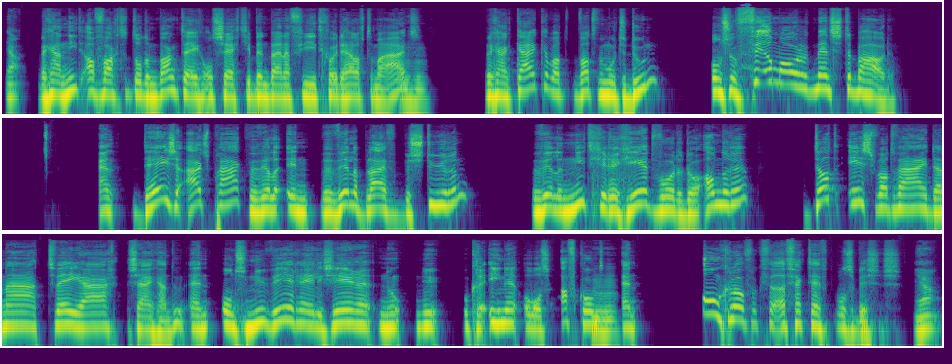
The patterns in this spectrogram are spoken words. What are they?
Ja. We gaan niet afwachten tot een bank tegen ons zegt, je bent bijna failliet, gooi de helft er maar uit. Mhm. We gaan kijken wat, wat we moeten doen om zoveel mogelijk mensen te behouden. En deze uitspraak, we willen, in, we willen blijven besturen. We willen niet geregeerd worden door anderen. Dat is wat wij daarna twee jaar zijn gaan doen. En ons nu weer realiseren, nu, nu Oekraïne op ons afkomt. Mhm. En ongelooflijk veel effect heeft op onze business. Ja.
